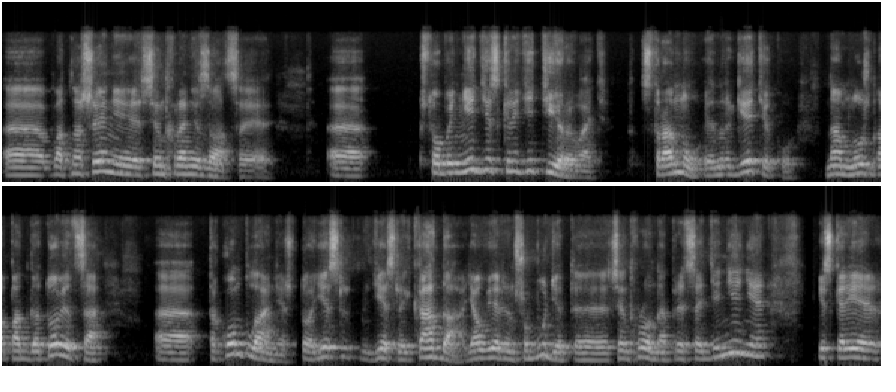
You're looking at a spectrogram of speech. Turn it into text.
э, в отношении синхронизации. Э, чтобы не дискредитировать страну, энергетику, нам нужно подготовиться э, в таком плане, что если, если когда, я уверен, что будет синхронное присоединение, и скорее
